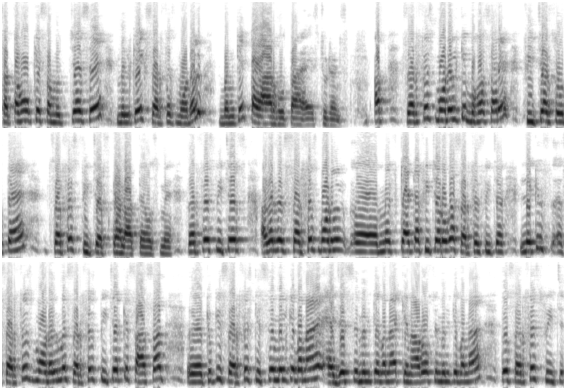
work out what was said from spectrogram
सतहों के समुच्चय से मिलके एक सरफेस मॉडल बनके तैयार होता है स्टूडेंट्स अब सरफेस मॉडल के बहुत सारे फीचर्स होते हैं सरफेस फीचर्स कहलाते हैं उसमें. सरफेस फीचर्स अगर सरफेस मॉडल में क्या क्या फीचर होगा? सरफेस फीचर लेकिन सरफेस मॉडल में सरफेस फीचर के साथ साथ क्योंकि सरफेस किससे मिलकर बना है? एजेस से मिलकर बना है, किनारों से मिलकर बना है तो सरफेस फीचर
